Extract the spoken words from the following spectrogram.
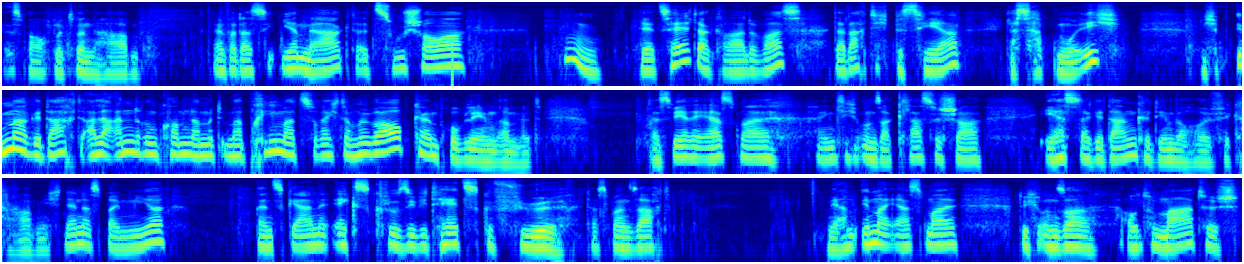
erstmal auch mit drin haben. Einfach, dass ihr merkt als Zuschauer, hm, der erzählt da gerade was. Da dachte ich bisher, das hab nur ich. Ich habe immer gedacht, alle anderen kommen damit immer prima zurecht, haben überhaupt kein Problem damit. Das wäre erstmal eigentlich unser klassischer erster Gedanke, den wir häufig haben. Ich nenne das bei mir ganz gerne Exklusivitätsgefühl, dass man sagt, wir haben immer erstmal durch unser automatisch,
